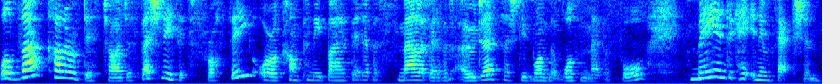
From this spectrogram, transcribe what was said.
Well, that colour of discharge, especially if it's frothy or accompanied by a bit of a smell, a bit of an odour, especially one that wasn't there before, may indicate an infection.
